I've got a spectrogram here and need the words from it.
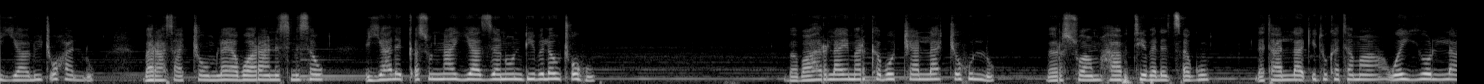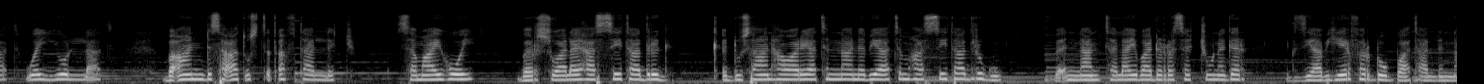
እያሉ ይጮኻሉ። በራሳቸውም ላይ አቧራ ነስንሰው እያለቀሱና እያዘኑ እንዲህ ብለው ጮኹ። በባሕር ላይ መርከቦች ያላቸው ሁሉ በእርሷም ሀብት የበለጸጉ ለታላቂቱ ከተማ ወዮላት ወዮላት! በአንድ ሰዓት ውስጥ ጠፍታለች። ሰማይ ሆይ በእርሷ ላይ ሐሴት አድርግ፣ ቅዱሳን ሐዋርያትና ነቢያትም ሐሴት አድርጉ። በእናንተ ላይ ባደረሰችው ነገር እግዚአብሔር ፈርዶባታልና።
